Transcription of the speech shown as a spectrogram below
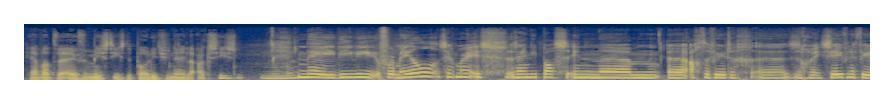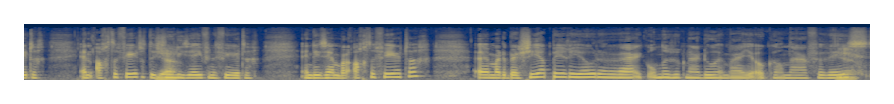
ja, wat we eufemistisch de politionele acties noemen? Nee, die formeel zeg maar, is, zijn die pas in eh, 48, eh, sorry, 47 en 48, dus Ja. juli 47 en december 48. Eh, maar de Bercia-periode, waar ik onderzoek naar doe en waar je ook al naar verwees,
